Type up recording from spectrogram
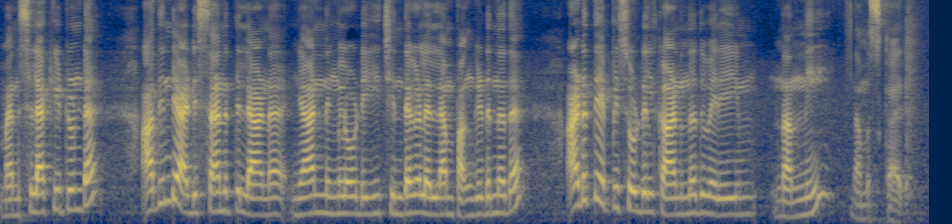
മനസ്സിലാക്കിയിട്ടുണ്ട്. അതിന്റെ അടിസ്ഥാനത്തിലാണ് ഞാൻ നിങ്ങളോട് ഈ ചിന്തകളെല്ലാം പങ്കിടുന്നത്. അടുത്ത എപ്പിസോഡിൽ കാണുന്നതുവരെയും നന്ദി നമസ്കാരം.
